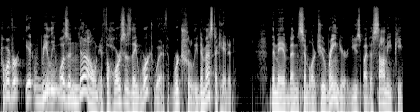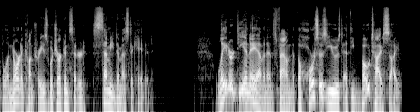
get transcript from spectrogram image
However, it really wasn't known if the horses they worked with were truly domesticated. They may have been similar to reindeer used by the Sami people in Nordic countries, which are considered semi domesticated. Later DNA evidence found that the horses used at the Botai site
